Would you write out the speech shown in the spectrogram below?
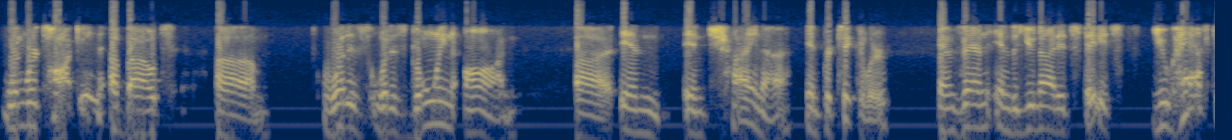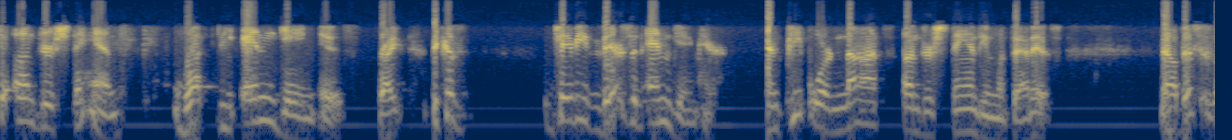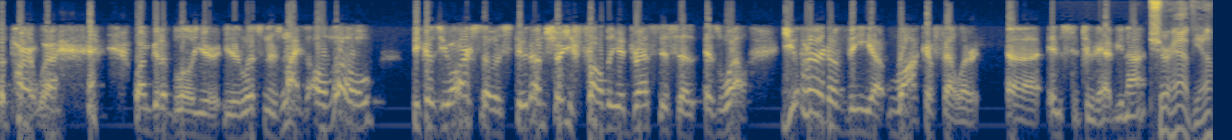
when we're talking about um, what is what is going on uh, in in China in particular, and then in the United States, you have to understand what the end game is, right? Because JV, there's an end game here, and people are not understanding what that is. Now, this is the part where, where I'm going to blow your, your listeners' minds. Although, because you are so astute, I'm sure you've probably addressed this as, as well. You've heard of the uh, Rockefeller uh, Institute, have you not? Sure have, yeah.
